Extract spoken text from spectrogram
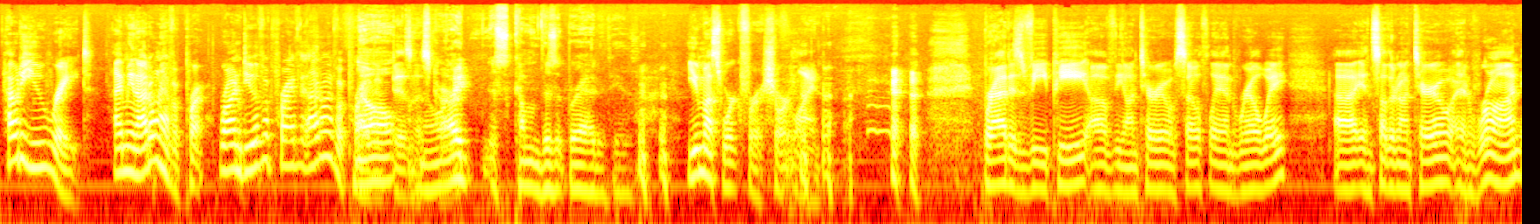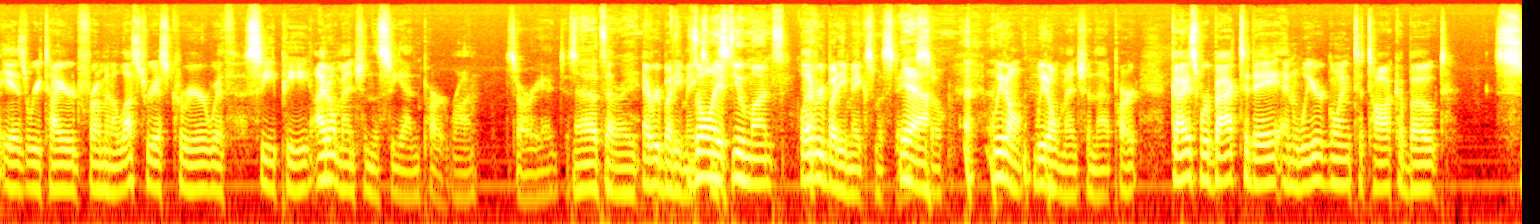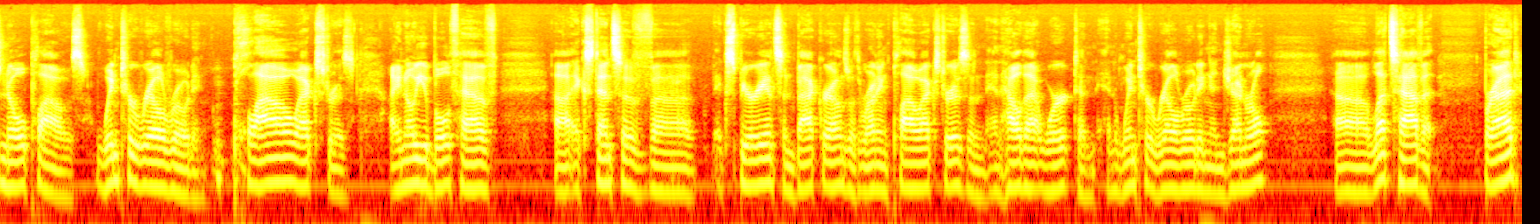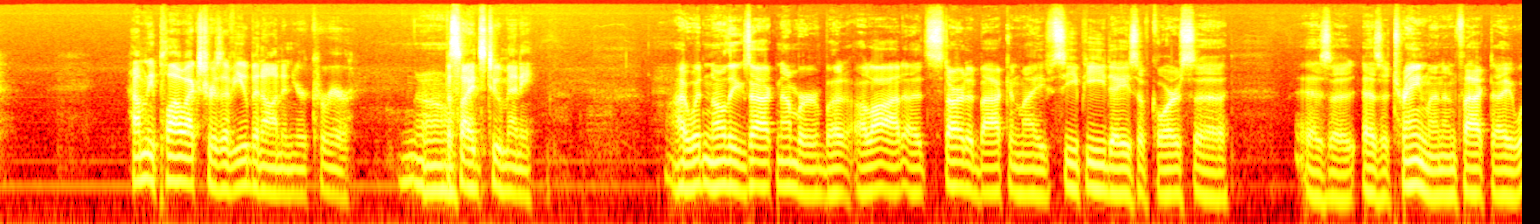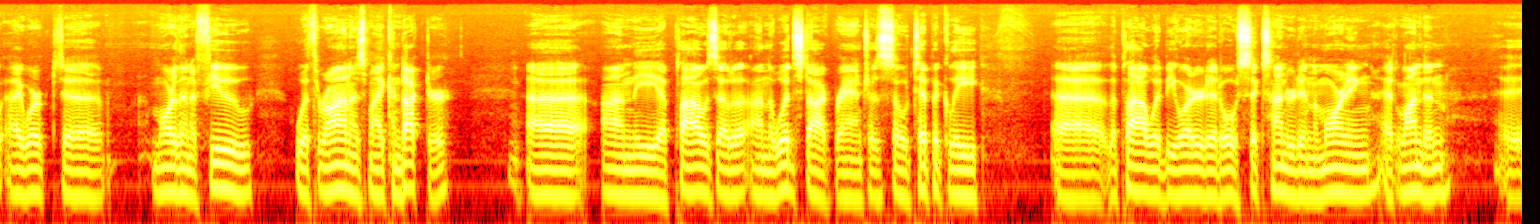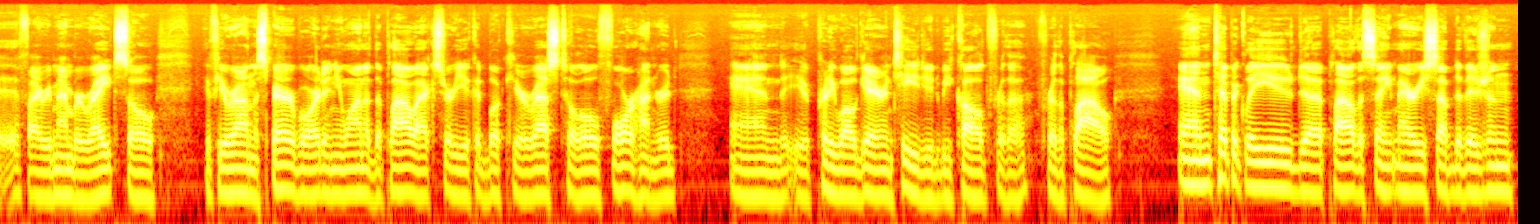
How do you rate? I mean, I don't have a private. Ron. Do you have a private? I don't have a private no, business no, car. I just come and visit Brad at his. You must work for a short line. Brad is VP of the Ontario Southland Railway uh, in Southern Ontario, and Ron is retired from an illustrious career with CP. I don't mention the CN part, Ron. Sorry, I just That's all right. everybody makes It's only mis- a few months. well, everybody makes mistakes, Yeah. so we don't we don't mention that part. Guys, we're back today, and we are going to talk about snow plows, winter railroading, plow extras. I know you both have uh, extensive uh, experience and backgrounds with running plow extras and, and how that worked, and, and winter railroading in general. Uh, let's have it, Brad. How many plow extras have you been on in your career? No. Besides too many. I wouldn't know the exact number, but a lot. It started back in my CP days, of course, uh, as a as a trainman. In fact, I I worked uh, more than a few with Ron as my conductor uh, on the uh, plows out of, on the Woodstock branches. So typically, uh, the plow would be ordered at 0600 in the morning at London, if I remember right. So if you were on the spare board and you wanted the plow extra, you could book your rest till 0400 and you're pretty well guaranteed you'd be called for the for the plow. And typically you'd uh, plow the St. Mary's subdivision,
